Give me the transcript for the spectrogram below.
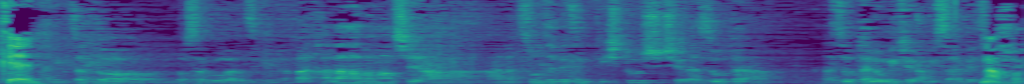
כן. אני קצת לא, לא סגור על זה. בהתחלה הרב אמר שהנצרות זה בעצם טשטוש של הזהות, ה... הזהות הלאומית של עם ישראל בעצם. נכון.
